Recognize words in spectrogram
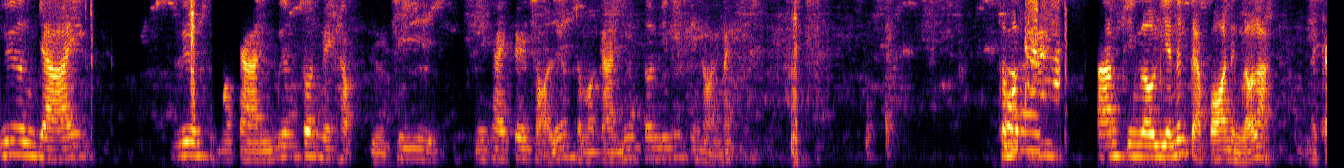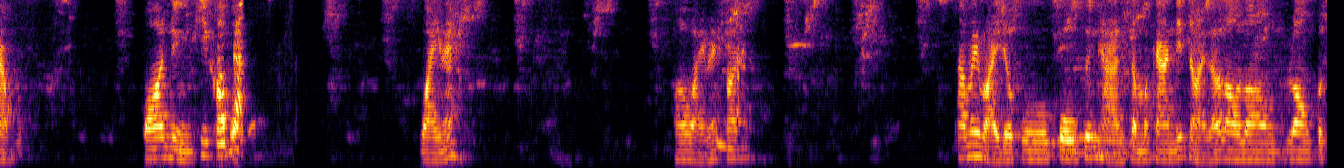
เรื่องย้าย เรื่องสมการเบื้องต้นไหมครับอยู่ที่มีใครเคยสอนเรื่องสมการเบื้องต้นนิดๆหน่อยไหมสมการตามจริงเราเรียนตั้งแต่ปหนึ่งแล้วล่ะนะครับปหนึ่งที่เขาบอกไหวไหมพอไหวไหมตอนนี้ถ้าไม่ไหวเดี๋ยวครูปูพื้นฐานสมการนิดหน่อยแล้วเราลองลองฝึก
